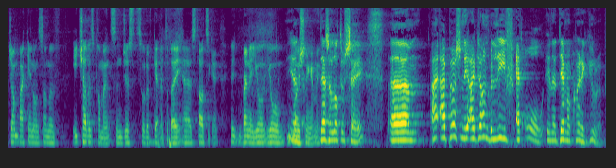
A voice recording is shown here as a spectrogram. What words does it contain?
jump back in on some of each other's comments and just sort of get the debate uh, started again. Brenna, you're, you're yeah, motioning at me. There's a lot to say. Um, I, I, personally, I don't believe at all in a democratic Europe.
